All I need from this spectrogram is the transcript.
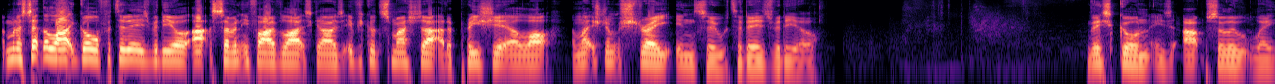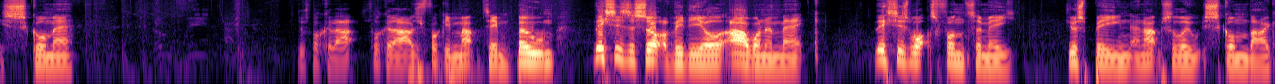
I'm going to set the like goal for today's video at 75 likes, guys. If you could smash that, I'd appreciate it a lot. And let's jump straight into today's video. This gun is absolutely scummy. Just look at that. Look at that. I just fucking mapped him. Boom. This is the sort of video I want to make. This is what's fun to me. Just being an absolute scumbag.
